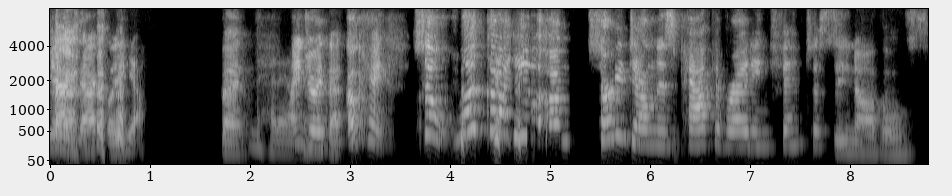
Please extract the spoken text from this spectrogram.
Yeah, exactly. Yeah. But I'm gonna head out I now. enjoyed that. Okay, so what got you um started down this path of writing fantasy novels?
